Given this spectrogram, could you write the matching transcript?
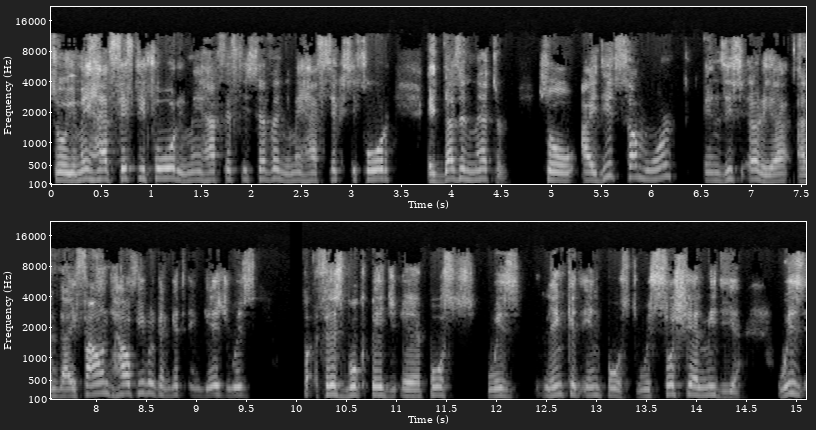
So you may have 54, you may have 57, you may have 64. It doesn't matter. So I did some work in this area and I found how people can get engaged with Facebook page uh, posts, with LinkedIn posts, with social media, with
